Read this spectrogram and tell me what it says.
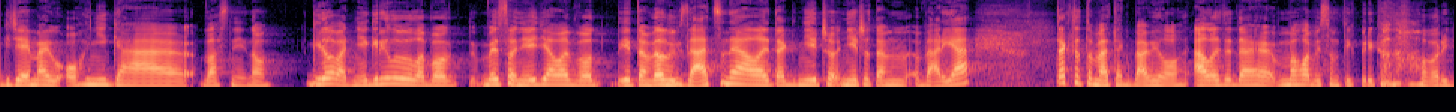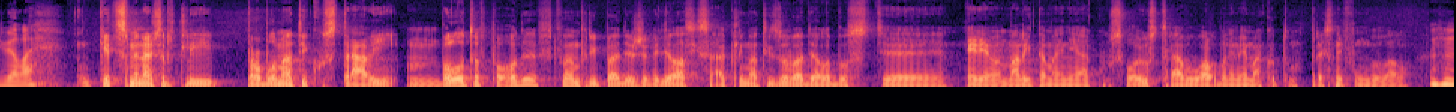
kde majú ohník a vlastne, no, grilovať negrilujú, lebo meso nejde, lebo je tam veľmi vzácne, ale tak niečo, niečo tam varia. Tak toto ma tak bavilo, ale teda mohla by som tých príkladov hovoriť veľa. Keď sme načrtli problematiku stravy. Mm, bolo to v pohode v tvojom prípade, že vedela si sa aklimatizovať, alebo ste, neviem, mali tam aj nejakú svoju stravu, alebo neviem, ako to presne fungovalo? Mm-hmm.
